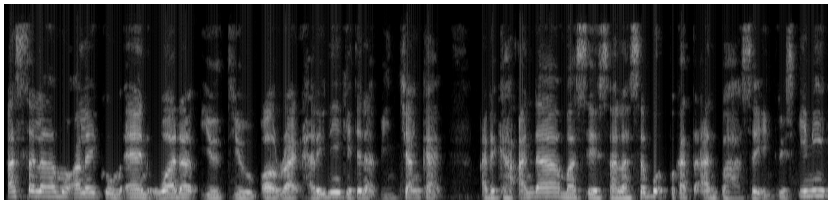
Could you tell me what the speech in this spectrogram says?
Assalamualaikum and what up YouTube? Alright, hari ini kita nak bincangkan adakah anda masih salah sebut perkataan bahasa Inggeris ini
